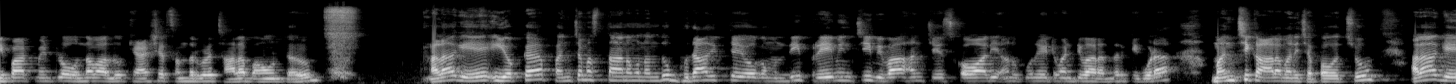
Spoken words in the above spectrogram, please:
డిపార్ట్మెంట్లో ఉన్న వాళ్ళు క్యాషియర్స్ అందరు కూడా చాలా బాగుంటారు. అలాగే ఈ యొక్క పంచమ స్థానమునందు బుధాదిత్య యోగం ఉంది ప్రేమించి వివాహం చేసుకోవాలి అనుకునేటువంటి వారందరికీ కూడా మంచి కాలం అని చెప్పవచ్చు. అలాగే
